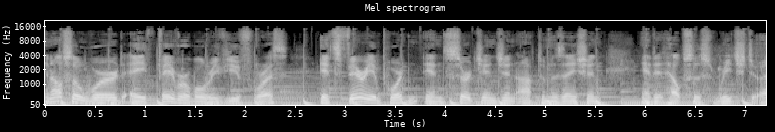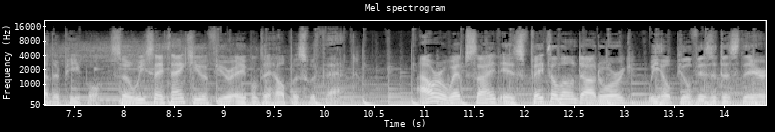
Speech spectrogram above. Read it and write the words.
and also word a favorable review for us. It's very important in search engine optimization and it helps us reach to other people. So we say thank you if you're able to help us with that. Our website is faithalone.org. We hope you'll visit us there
